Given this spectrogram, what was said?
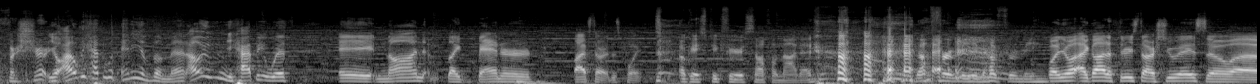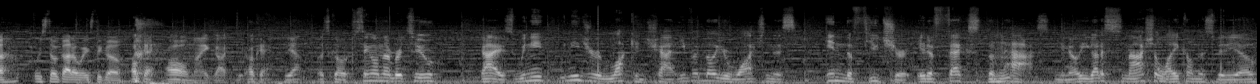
For sure, yo, I would be happy with any of them, man. I would even be happy with a non like banner five star at this point. okay, speak for yourself on that end. not for me, not for me. Well, you know what? I got a three star Shue, so uh, we still got a ways to go. Okay. Oh my god. Okay. Yeah. Let's go. Single number two. Guys, we need we need your luck in chat. Even though you're watching this in the future, it affects the mm -hmm. past. You know, you gotta smash a like on this video,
